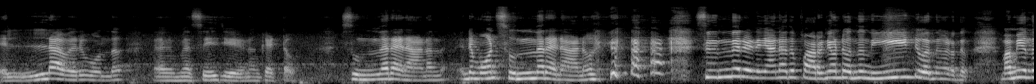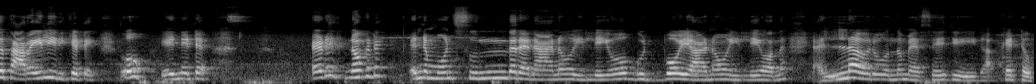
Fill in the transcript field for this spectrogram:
എല്ലാവരും ഒന്ന് മെസ്സേജ് ചെയ്യണം കേട്ടോ. സുന്ദരനാണെന്ന്. എന്റെ മോൻ സുന്ദരനാണോ? സുന്ദരന് ഞാനത് പറഞ്ഞുകൊണ്ട് ഒന്ന് നീണ്ടു വന്ന് കിടന്നു. മമ്മി ഒന്ന് തറയിലിരിക്കട്ടെ. ഓ എന്നിട്ട് എടേ നോക്കട്ടെ. എന്റെ മോൻ സുന്ദരനാണോ ഇല്ലയോ ഗുഡ് ബോയ് ആണോ ഇല്ലയോ എന്ന് എല്ലാവരും ഒന്ന് മെസ്സേജ് ചെയ്യുക കേട്ടോ?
